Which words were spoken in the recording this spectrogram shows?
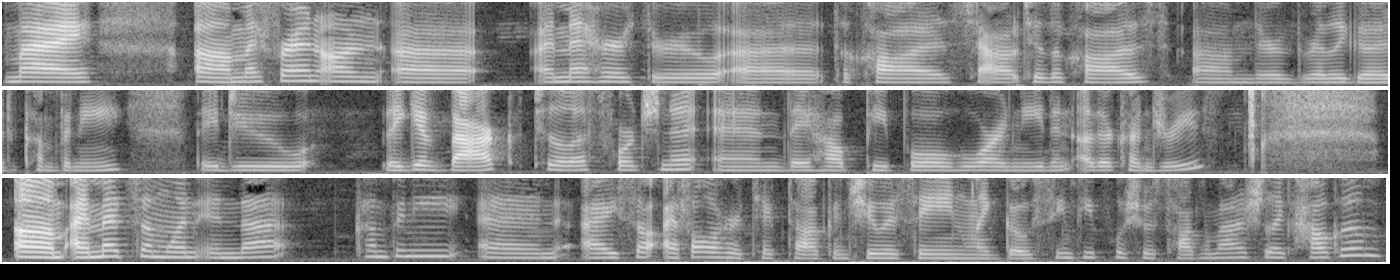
My uh, my friend on uh I met her through uh the cause. Shout out to the cause. Um they're a really good company. They do they give back to the less fortunate and they help people who are in need in other countries. Um I met someone in that company and I saw I follow her TikTok and she was saying like ghosting people. She was talking about it. She's like, how come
